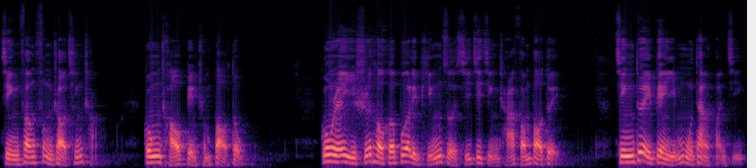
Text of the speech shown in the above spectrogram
警方奉召清场，工潮变成暴动。工人以石头和玻璃瓶子袭击警察防暴队，警队便以木弹还击。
